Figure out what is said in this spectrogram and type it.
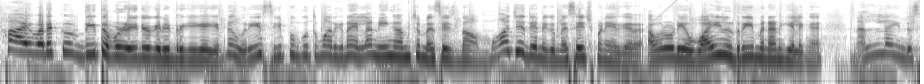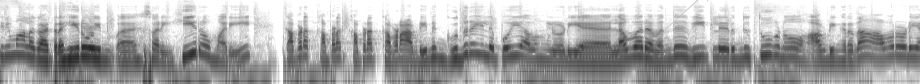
ஹாய் வணக்கம். தி தமிழ் ரேடியோ கேட்டுட்டு இருக்கீங்க. என்ன ஒரே சிரிப்பும் குத்துமா இருக்குன்னா எல்லாம் நீங்கள் அமிச்ச மெசேஜ் தான். மாஜித் எனக்கு மெசேஜ் பண்ணியிருக்காரு. அவருடைய வைல்ட் ட்ரீம் என்னன்னு கேளுங்க. நல்ல இந்த சினிமாவில் காட்டுற ஹீரோயின் சாரி ஹீரோ மாதிரி கபட கபட கபட கபடா அப்படின்னு குதிரையில் போய் அவங்களுடைய லவ்வரை வந்து வீட்டில் இருந்து தூக்கணும் அப்படிங்கிறதா அவருடைய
